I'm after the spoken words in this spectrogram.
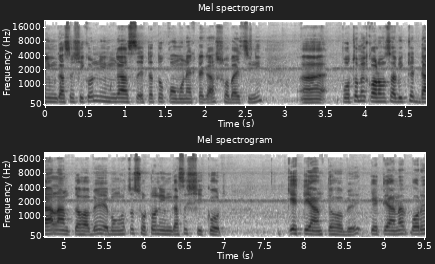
নিম গাছের শিকড়। নিম গাছ, এটা তো কমন একটা গাছ, সবাই চিনি। প্রথমে করমচা বৃক্ষের ডাল আনতে হবে এবং হচ্ছে ছোট নিম গাছের শিকড়। কেটে আনতে হবে। কেটে আনার পরে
